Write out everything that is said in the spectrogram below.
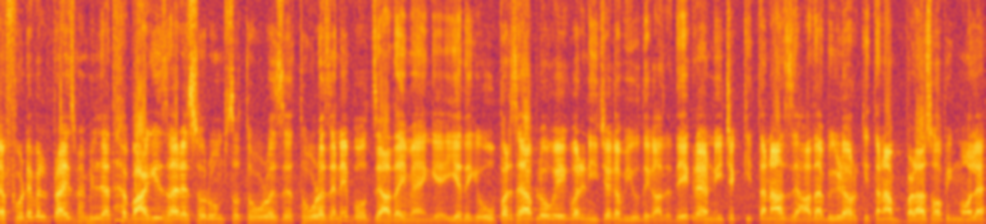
अफोर्डेबल प्राइस में मिल जाता है, बाकी सारे शोरूम्स तो थोड़े से थोड़े से नहीं, बहुत ज़्यादा ही महँगे ये देखिए, ऊपर से आप लोगों को एक बार नीचे का व्यू दिखा दे, देख रहे हो, नीचे कितना ज़्यादा भीड़ है और कितना बड़ा शॉपिंग मॉल है।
